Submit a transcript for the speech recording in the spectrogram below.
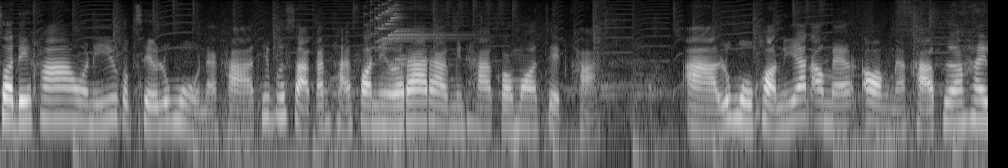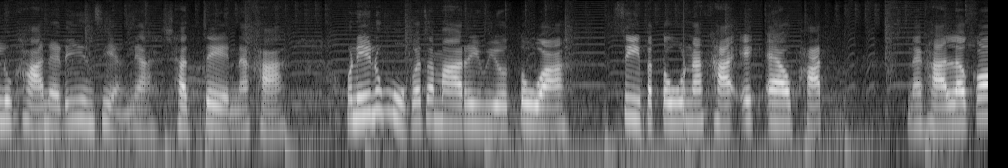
สวัสดีค่ะ วันนี้อยู่กับเซลล์ลูกหมูนะคะ ที่ปรึกษาการขายฟอร์นิเวอร่ารามอินทากม7ค่ะอ่าลูกหมูขออนุญาตเอาแมสออกนะคะ เพื่อให้ลูกค้าเนี่ยได้ยินเสียงเนี่ยชัดเจนนะคะ วันนี้ลูกหมูก็จะมารีวิวตัว 4 ประตูนะคะ XL พัดนะคะ แล้วก็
